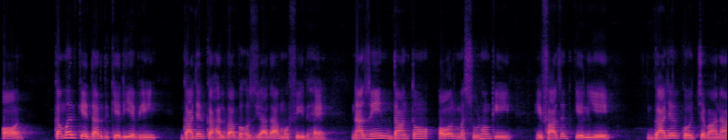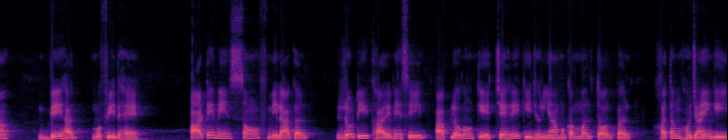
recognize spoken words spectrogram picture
اور کمر کے درد کے لیے بھی گاجر کا حلوہ بہت زیادہ مفید ہے۔ ناظرین، دانتوں اور مسوڑھوں کی حفاظت کے لیے گاجر کو چبانا بے حد مفید ہے۔ آٹے میں سونف ملا کر روٹی کھا لینے سے آپ لوگوں کے چہرے کی جھریاں مکمل طور پر ختم ہو جائیں گی۔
